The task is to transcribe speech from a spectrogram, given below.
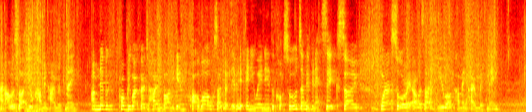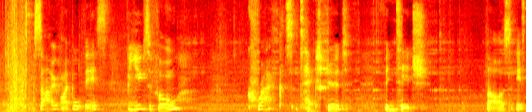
and I was like, you're coming home with me. I'm never, probably won't go to Home Barn again for quite a while because I don't live anywhere near the Cotswolds. I live in Essex. So when I saw it, I was like, you are coming home with me. So I bought this beautiful, cracked, textured, vintage vase. It's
